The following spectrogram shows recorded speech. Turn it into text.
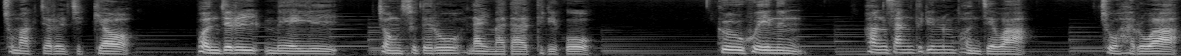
초막절을 지켜 번제를 매일 정수대로 날마다 드리고 그 후에는 항상 드리는 번제와 조하루와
